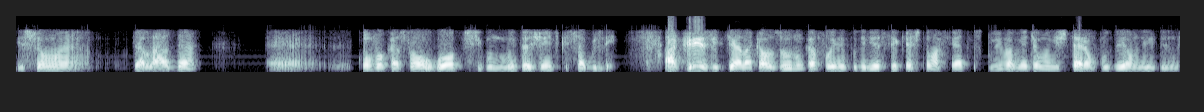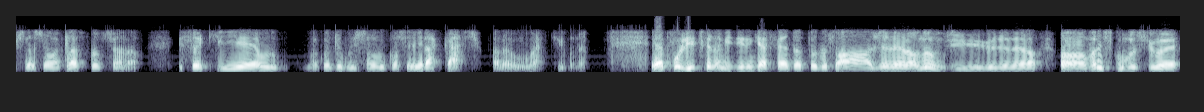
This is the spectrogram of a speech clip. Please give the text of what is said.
Isso é uma velada é, convocação ao golpe, segundo muita gente que sabe ler. A crise que ela causou nunca foi nem poderia ser questão afeta exclusivamente ao Ministério, a um poder, a um nível de administração, a classe profissional. Isso aqui é o uma contribuição do conselheiro Acácio para o artigo, né? É política na medida em que afeta toda a... Ah, general, não diga, general. Ah, mas como o senhor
